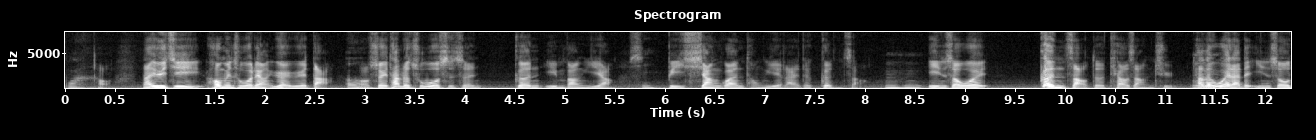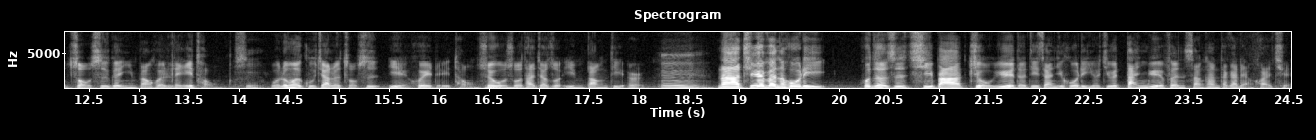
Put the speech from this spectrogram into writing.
哇，好，那预计后面出货量越来越大，哦，所以它的出货时程跟银邦一样，是。比相关同业来的更早，嗯哼，营收会更早的跳上去，它的未来的营收走势跟银邦会雷同，是，我认为股价的走势也会雷同，所以我说它叫做银邦第二，嗯，那七月份的获利。或者是七八九月的第三季获利有机会单月份上看大概两块钱，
